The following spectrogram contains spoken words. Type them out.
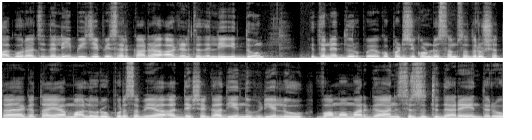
ಹಾಗೂ ರಾಜ್ಯದಲ್ಲಿ ಬಿಜೆಪಿ ಸರ್ಕಾರ ಆಡಳಿತದಲ್ಲಿ ಇದ್ದು ಇದನ್ನೇ ದುರುಪಯೋಗಪಡಿಸಿಕೊಂಡು ಸಂಸದರು ಶತಾಯಗತಾಯ ಮಾಲೂರು ಪುರಸಭೆಯ ಅಧ್ಯಕ್ಷ ಗಾದಿಯನ್ನು ಹಿಡಿಯಲು ವಾಮ ಮಾರ್ಗ ಅನುಸರಿಸುತ್ತಿದ್ದಾರೆ ಎಂದರು.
